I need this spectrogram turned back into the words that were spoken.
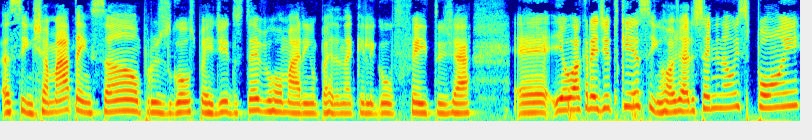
assim, chamar atenção para os gols perdidos. Teve o Romarinho perdendo aquele gol feito já. É, eu acredito que, assim, o Rogério Ceni não expõe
